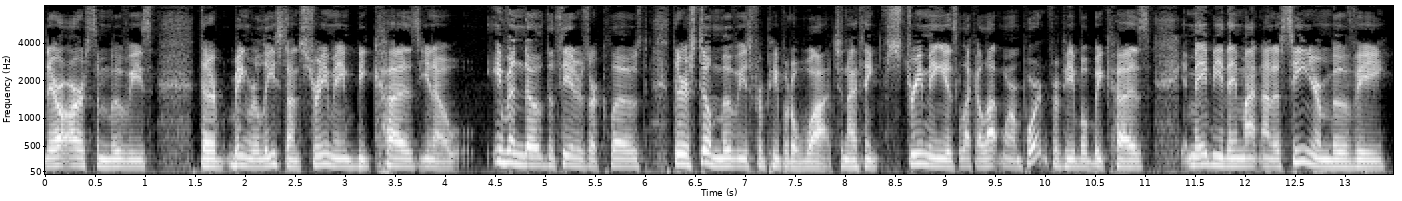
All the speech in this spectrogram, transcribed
There are some movies that are being released on streaming because, you know, even though the theaters are closed, there are still movies for people to watch. And I think streaming is like a lot more important for people because maybe they might not have seen your movie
